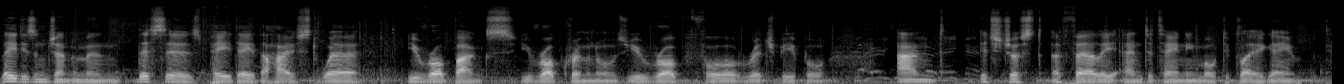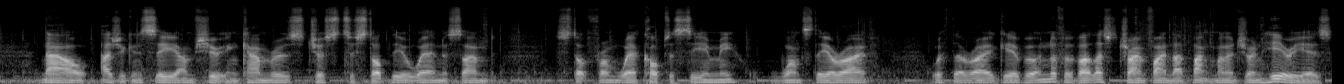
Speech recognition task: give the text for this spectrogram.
Ladies and gentlemen, this is Payday the Heist, where you rob banks, you rob criminals, you rob for rich people, and it's just a fairly entertaining multiplayer game. Now, as you can see, I'm shooting cameras just to stop the awareness and stop from where cops are seeing me once they arrive with their riot gear. But enough of that, let's try and find that bank manager, and here he is.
